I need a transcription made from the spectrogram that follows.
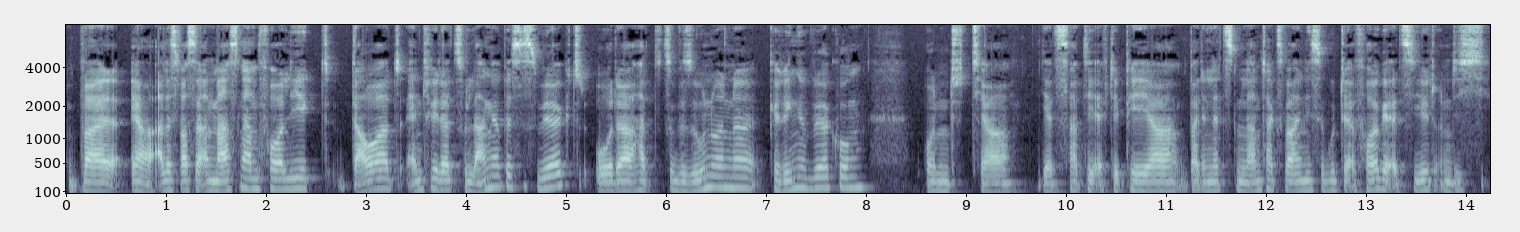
Weil ja, alles, was an Maßnahmen vorliegt, dauert entweder zu lange, bis es wirkt, oder hat sowieso nur eine geringe Wirkung. Und tja, jetzt hat die FDP ja bei den letzten Landtagswahlen nicht so gute Erfolge erzielt und ich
